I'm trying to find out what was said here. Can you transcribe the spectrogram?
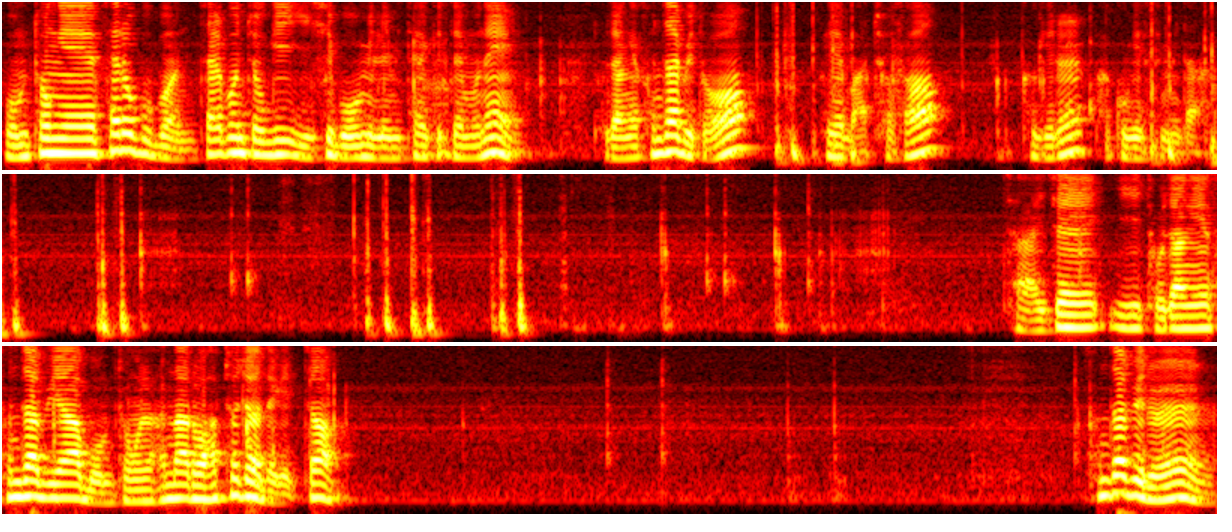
몸통의 세로 부분, 짧은 쪽이 25mm였기 때문에 도장의 손잡이도 그에 맞춰서 크기를 바꾸겠습니다. 자, 이제 이 도장의 손잡이와 몸통을 하나로 합쳐줘야 되겠죠? 손잡이를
